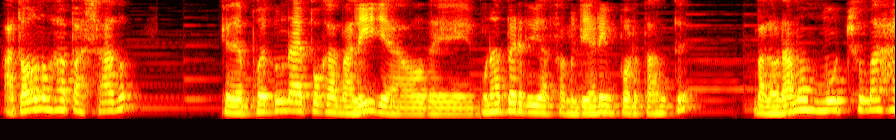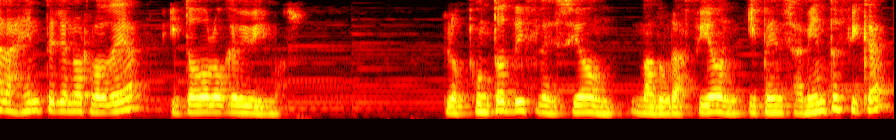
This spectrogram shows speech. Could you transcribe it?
A todos nos ha pasado que después de una época malilla o de una pérdida familiar importante, valoramos mucho más a la gente que nos rodea y todo lo que vivimos. Los puntos de inflexión, maduración y pensamiento eficaz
